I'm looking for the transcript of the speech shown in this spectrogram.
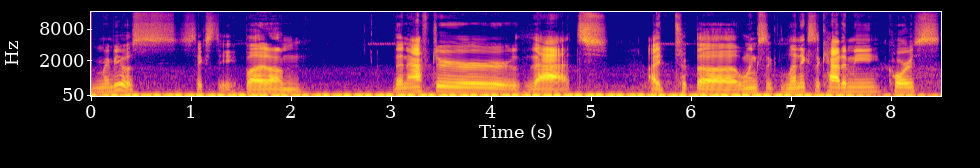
maybe it was 60. But um, then after that, I took the Linux, Linux Academy course.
